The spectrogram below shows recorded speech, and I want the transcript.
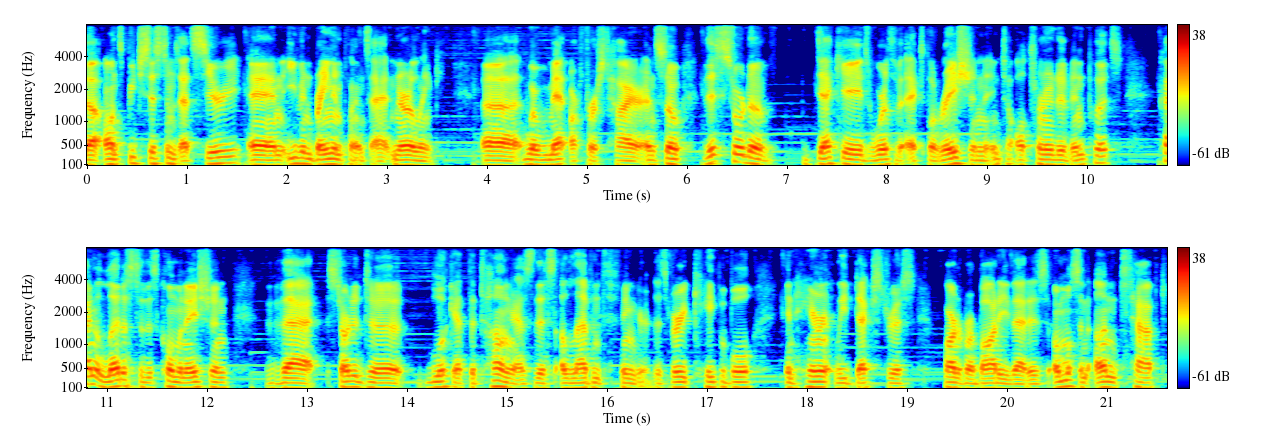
uh, on speech systems at Siri and even brain implants at Neuralink, uh, where we met our first hire. And so this sort of decades worth of exploration into alternative inputs kind of led us to this culmination that started to look at the tongue as this 11th finger, this very capable, inherently dexterous part of our body that is almost an untapped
